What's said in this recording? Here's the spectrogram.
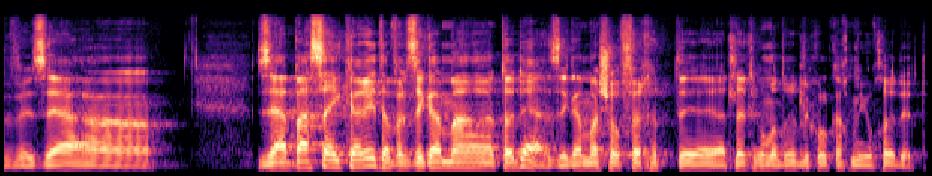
וזה ה... זה הבאסה העיקרית, אבל זה גם, אתה יודע, זה גם מה שהופך את אתלטיקו מדריד לכל כך מיוחדת.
